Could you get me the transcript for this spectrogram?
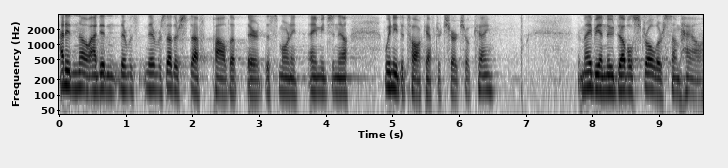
I didn't know. I didn't. There was there was other stuff piled up there this morning. Amy, Janelle, we need to talk after church, okay? There may be a new double stroller somehow.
